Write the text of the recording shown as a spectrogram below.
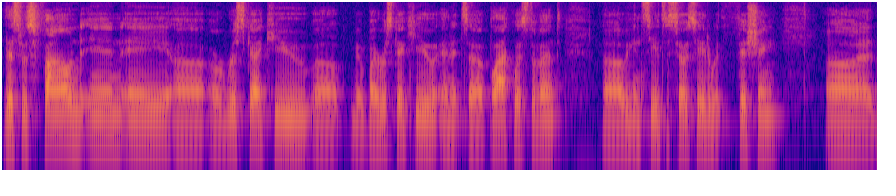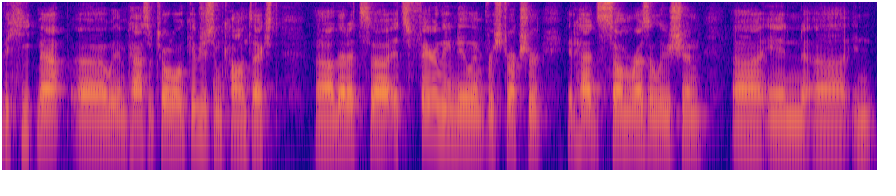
this was found in a, uh, a RiskIQ, uh, by RiskIQ, and it's a blacklist event. we can see it's associated with phishing. the heat map within Passive Total gives you some context uh, that it's uh, it's fairly new infrastructure. It had some resolution uh, in uh, in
